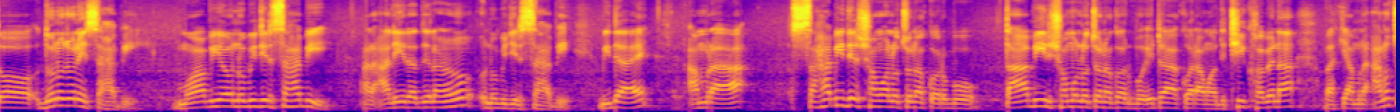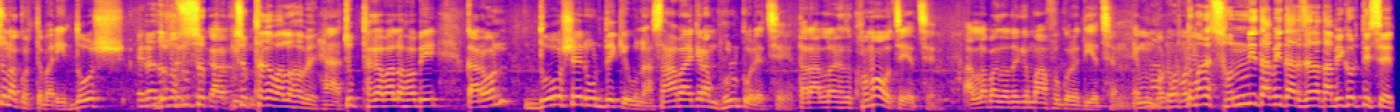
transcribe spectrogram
তো দুজনেই সাহাবি মোয়াবিয়াও নবীজির সাহাবি আর আলী রাদিয়াল্লাহ নবীজির সাহাবি। বিদায়, আমরা সাহাবিদের সমালোচনা করব তাবির সমালোচনা করব এটা করা আমাদের ঠিক হবে না বাকি আমরা আলোচনা করতে পারি। দোষ চুপ থাকা ভালো হবে। হ্যাঁ চুপ থাকা ভালো হবে কারণ দোষের ঊর্ধ্বে কেউ না। সাহাবাহিকেরাম ভুল করেছে তারা আল্লাহর কাছে ক্ষমাও চেয়েছে। আল্লাহ পাক তাদেরকে মাফও করে দিয়েছেন। এমন বর্তমানে সন্নি দাবিদার যারা দাবি করতেছেন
